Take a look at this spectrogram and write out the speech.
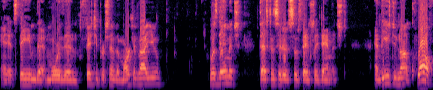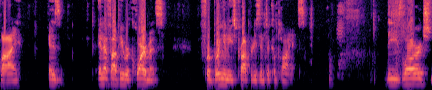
and it's deemed that more than 50% of the market value was damaged, that's considered substantially damaged and these do not qualify as NFIP requirements for bringing these properties into compliance. These large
